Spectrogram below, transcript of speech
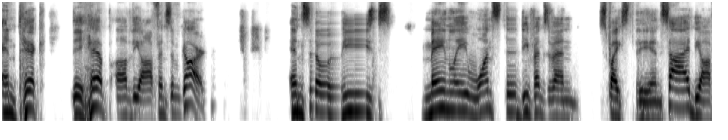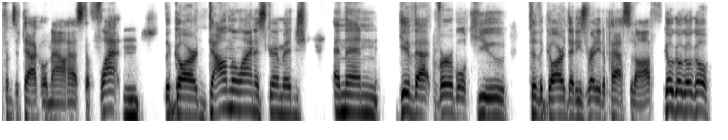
and pick the hip of the offensive guard. And so he's mainly once the defensive end spikes to the inside. The offensive tackle now has to flatten the guard down the line of scrimmage and then give that verbal cue to the guard that he's ready to pass it off. Go, go, go, go.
